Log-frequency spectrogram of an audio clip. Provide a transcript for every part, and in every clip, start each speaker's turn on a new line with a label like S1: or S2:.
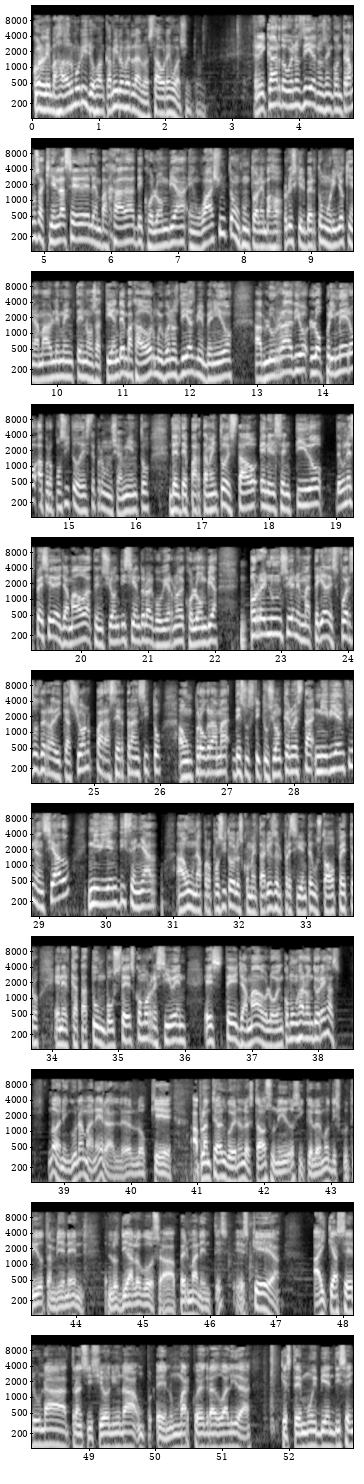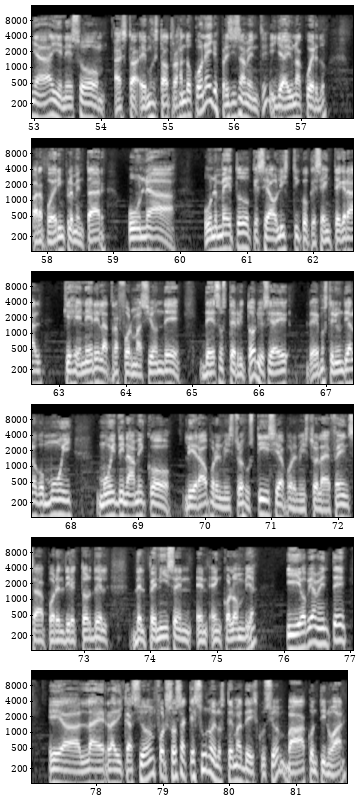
S1: Con el embajador Murillo, Juan Camilo Merlano, está ahora en Washington.
S2: Ricardo, buenos días. Nos encontramos aquí en la sede de la Embajada de Colombia en Washington, junto al embajador Luis Gilberto Murillo, quien amablemente nos atiende. Embajador, muy buenos días, bienvenido a Blue Radio. Lo primero, a propósito de este pronunciamiento del Departamento de Estado, en el sentido de una especie de llamado de atención diciéndole al gobierno de Colombia no renuncien en materia de esfuerzos de erradicación para hacer tránsito a un programa de sustitución que no está ni bien financiado ni bien diseñado aún a propósito de los comentarios del presidente Gustavo Petro en el Catatumbo. ¿Ustedes cómo reciben este llamado? ¿Lo ven como un jalón de orejas?
S3: No, de ninguna manera. Lo que ha planteado el gobierno de los Estados Unidos y que lo hemos discutido también en, los diálogos ah, permanentes es que... Ah, hay que hacer una transición y una en un marco de gradualidad que esté muy bien diseñada y en eso hemos estado trabajando con ellos precisamente y ya hay un acuerdo para poder implementar una, un método que sea holístico, que sea integral, que genere la transformación de, de esos territorios. Y hemos tenido un diálogo muy, muy dinámico liderado por el ministro de Justicia, por el ministro de la Defensa, por el director del, del PENIS en, en, en Colombia. Y obviamente eh, la erradicación forzosa, que es uno de los temas de discusión, va a continuar.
